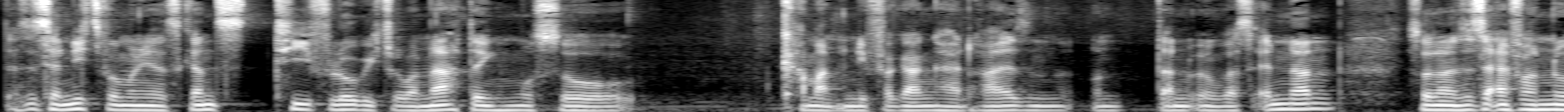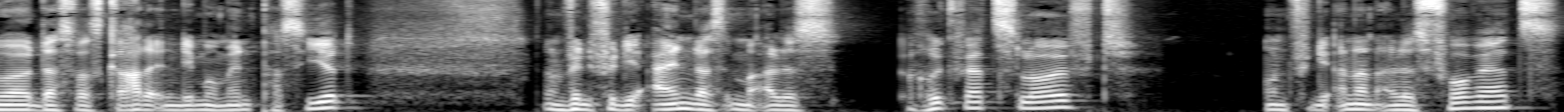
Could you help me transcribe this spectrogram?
das ist ja nichts, wo man jetzt ganz tief logisch drüber nachdenken muss, so kann man in die Vergangenheit reisen und dann irgendwas ändern, sondern es ist einfach nur das, was gerade in dem Moment passiert. Und wenn für die einen das immer alles rückwärts läuft und für die anderen alles vorwärts,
